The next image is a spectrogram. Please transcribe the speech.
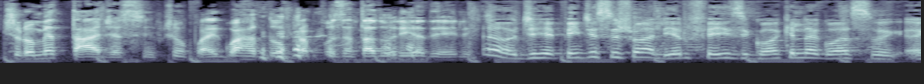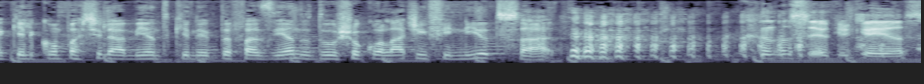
tirou metade, assim, tipo, aí guardou pra aposentadoria dele. Não, de repente esse joalheiro fez igual aquele negócio, aquele compartilhamento que o nego tá fazendo do chocolate infinito, sabe? Eu não sei o que, que é isso.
